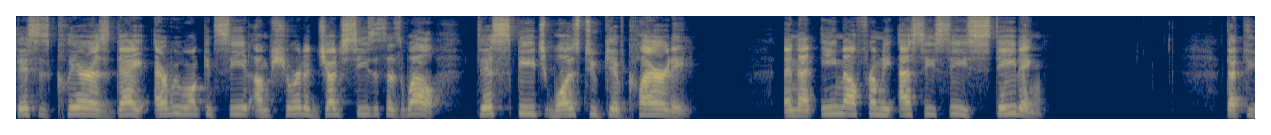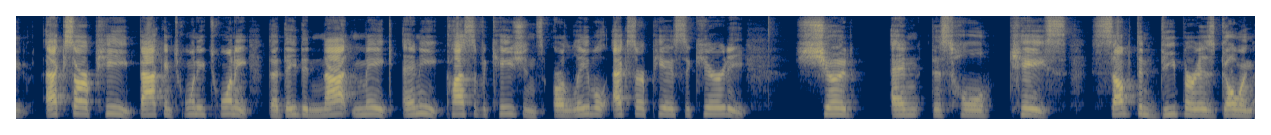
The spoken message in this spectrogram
This is clear as day. Everyone can see it. I'm sure the judge sees this as well. This speech was to give clarity. And that email from the SEC stating that the XRP back in 2020 that they did not make any classifications or label XRP as security should end this whole case. Something deeper is going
